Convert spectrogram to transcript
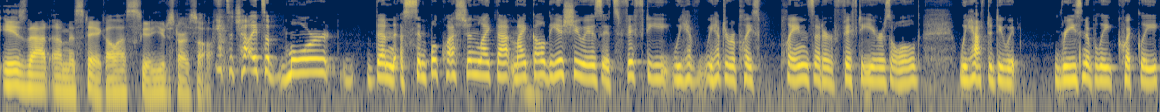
Is that a mistake? I'll ask you to start us off. It's a, it's a more than a simple question like that, Michael the issue is it's 50, we have, we have to replace planes that are 50 years old. We have to do it reasonably quickly,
